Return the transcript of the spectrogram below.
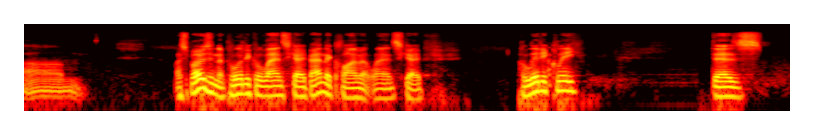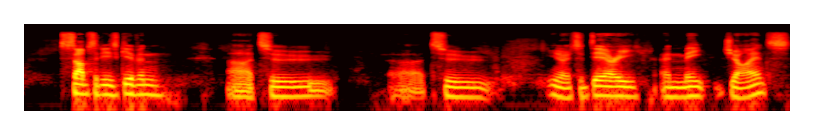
um, I suppose, in the political landscape and the climate landscape politically. There's subsidies given uh, to uh, to you know to dairy and meat giants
